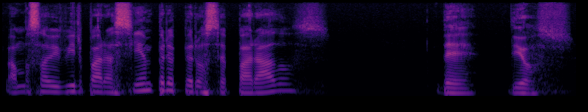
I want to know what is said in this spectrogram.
vamos a vivir para siempre, pero separados de Dios.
